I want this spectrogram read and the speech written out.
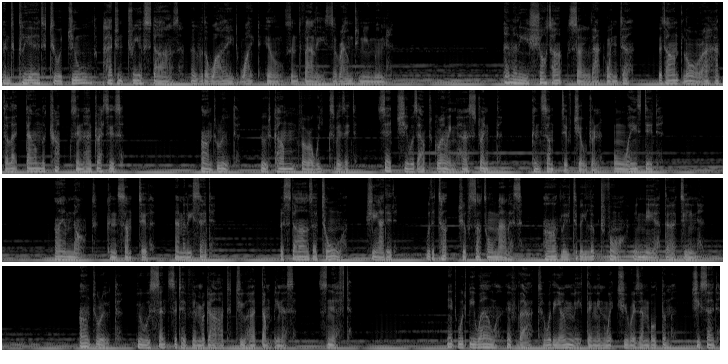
and cleared to a jewelled pageantry of stars over the wide white hills and valleys around New Moon. Emily shot up so that winter that Aunt Laura had to let down the trucks in her dresses. Aunt Ruth, who'd come for a week's visit, said she was outgrowing her strength consumptive children always did. I am not consumptive, Emily said. The Starrs are tall, she added, with a touch of subtle malice, hardly to be looked for in near thirteen. Aunt Ruth, who was sensitive in regard to her dumpiness, sniffed it would be well if that were the only thing in which you resembled them, she said.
